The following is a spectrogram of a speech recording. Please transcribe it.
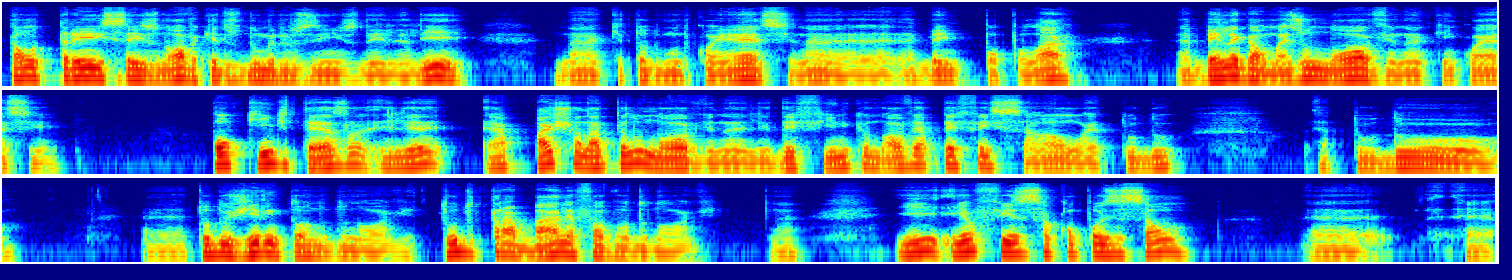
Então o 369, aqueles númerozinhos dele ali, né, que todo mundo conhece, né, é, é bem popular, é bem legal, mas o 9, né, quem conhece pouquinho de Tesla, ele é é apaixonado pelo 9, né? Ele define que o 9 é a perfeição, é tudo é tudo é, tudo gira em torno do 9, tudo trabalha a favor do 9, né? E eu fiz essa composição, é, é,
